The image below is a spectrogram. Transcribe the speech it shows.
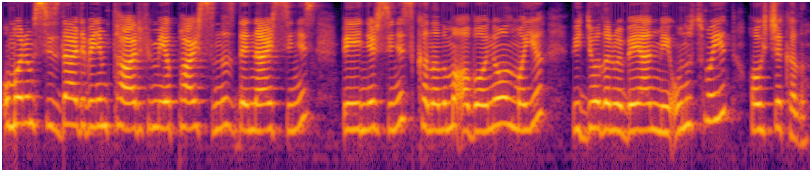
Umarım sizler de benim tarifimi yaparsınız, denersiniz, beğenirsiniz. Kanalıma abone olmayı, videolarımı beğenmeyi unutmayın. Hoşçakalın.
